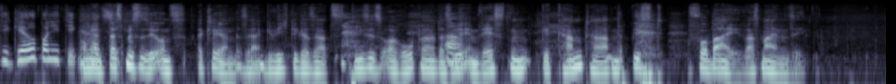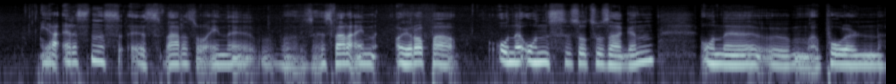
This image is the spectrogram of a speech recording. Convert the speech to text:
die Geopolitik Moment, das müssen Sie uns erklären. Das ist ja ein gewichtiger Satz. Dieses Europa, das ah. wir im Westen gekannt haben, ist vorbei. Was meinen Sie? Ja, erstens, es war so eine, es war ein Europa ohne uns sozusagen, ohne ähm, Polen,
